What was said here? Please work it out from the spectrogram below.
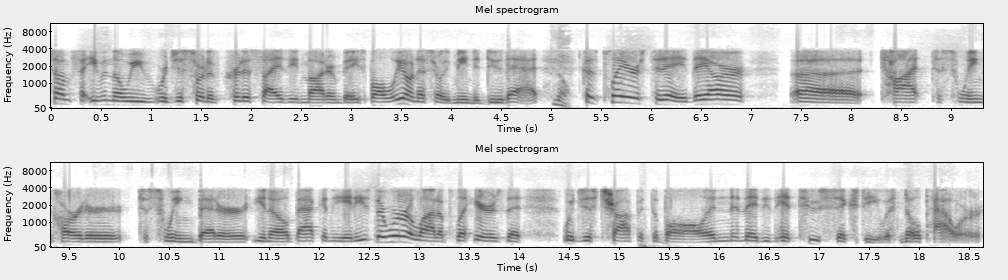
some, fa- even though we were just sort of criticizing modern baseball, we don't necessarily mean to do that. No. because players today they are uh, taught to swing harder, to swing better. You know, back in the '80s, there were a lot of players that would just chop at the ball, and they'd hit 260 with no power.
